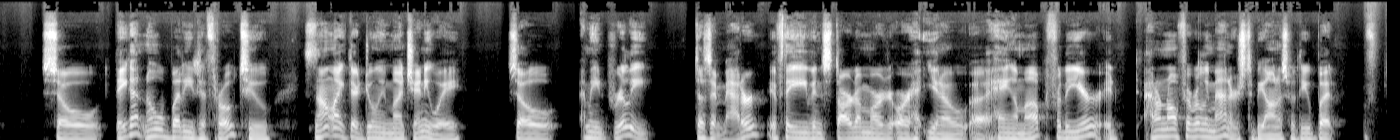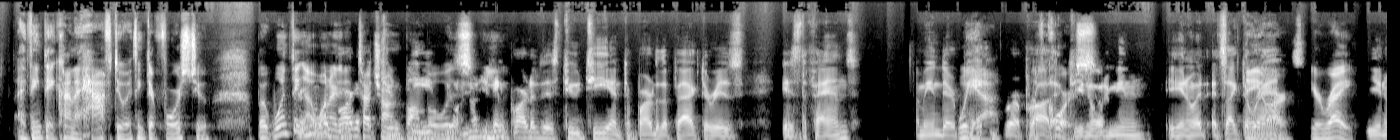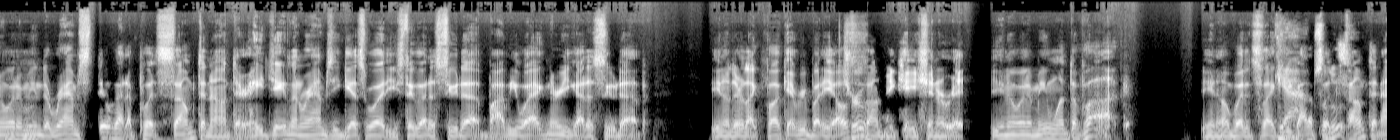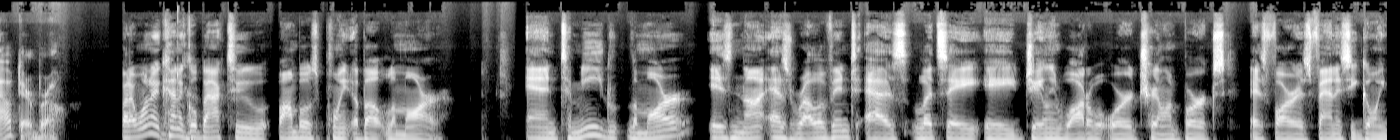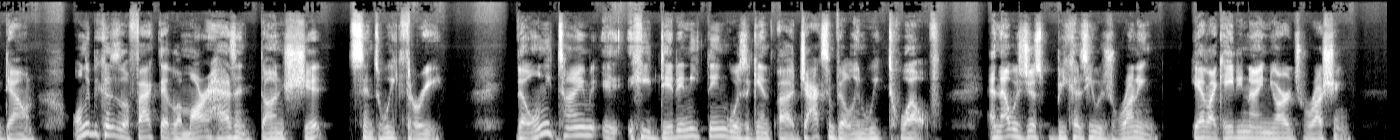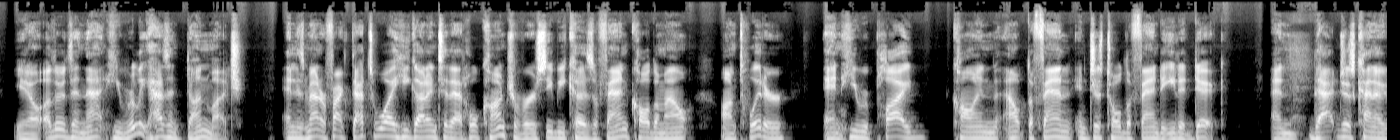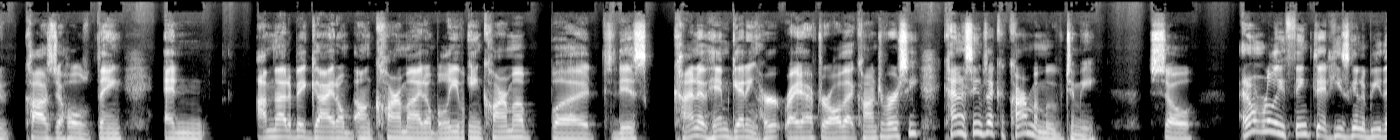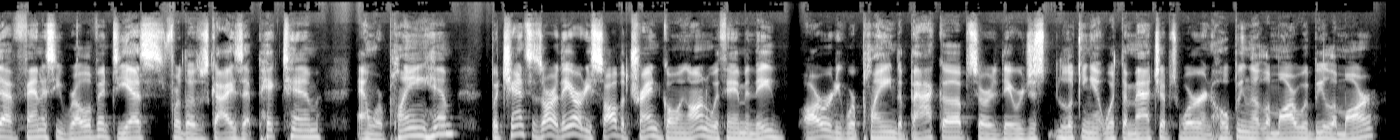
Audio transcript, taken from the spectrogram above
So they got nobody to throw to. It's not like they're doing much anyway. So, I mean, really, does it matter if they even start them or, or you know, uh, hang them up for the year? It, I don't know if it really matters, to be honest with you. But I think they kind of have to. I think they're forced to. But one thing I wanted to touch on, Bombo, was don't you think part of this two T and to part of the factor is is the fans. I mean, they're well, paying yeah, for a product. You know what I mean? You know, it, it's like the they Rams. Are. You're right. You know mm-hmm. what I mm-hmm. mean? The Rams still got to put something out there. Hey, Jalen Ramsey, guess what? You still got to suit up. Bobby Wagner, you got to suit up. You know, they're like, fuck, everybody else True. is on vacation or it. You know what I mean? What the fuck? You know, but it's like Yeah, you got to put something out there, bro. But I want to kind of go back to Bombo's point about Lamar. And to me, Lamar is not as relevant as, let's say, a Jalen Waddle or Treylon Burks as far as fantasy going down. Only because of the fact that Lamar hasn't done shit since week three. The only time he did anything was against uh, Jacksonville in week 12. And that was just because he was running. He had like 89 yards rushing. You know, other than that, he really hasn't done much. And as a matter of fact, that's why he got into that whole controversy because a fan called him out on Twitter and he replied calling out the fan and just told the fan to eat a dick. And that just kind of caused a whole thing. And I'm not a big guy on, karma. I don't believe in karma, but this kind of him getting hurt right after all that controversy kind of seems like a karma move to me. So I don't really think that he's going to be that fantasy relevant. Yes, for those guys that picked him and were playing him, but chances are they already saw the trend going on with him and they already were playing the backups or they were just looking at what the matchups were and hoping that Lamar would be Lamar.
